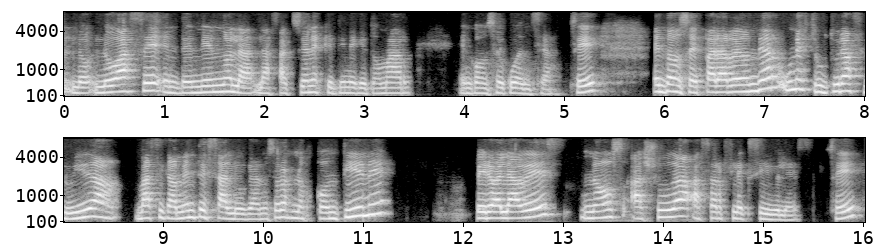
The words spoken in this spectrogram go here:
lo, hace entendiendo las acciones que tiene que tomar en consecuencia, ¿sí? Entonces, para redondear, una estructura fluida básicamente es algo que a nosotros nos contiene, pero a la vez nos ayuda a ser flexibles. ¿Sí?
